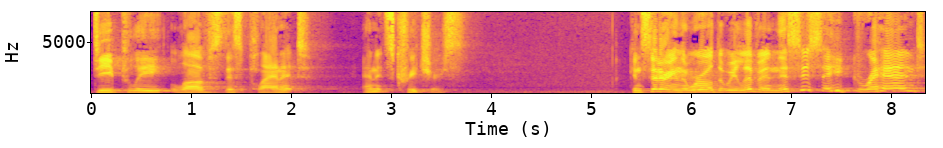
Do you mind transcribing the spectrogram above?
deeply loves this planet and its creatures. Considering the world that we live in, this is a grand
